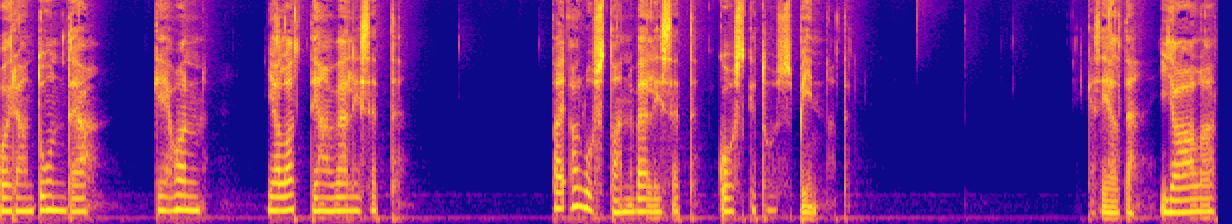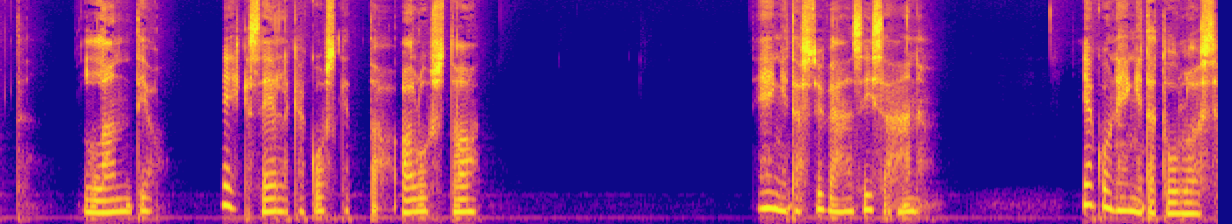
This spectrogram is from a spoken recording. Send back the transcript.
Voidaan tuntea kehon ja lattian väliset tai alustan väliset kosketuspinnat. Ehkä sieltä jalat, lantio, ehkä selkä koskettaa alustaa. Hengitä syvään sisään. Ja kun hengitä ulos,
